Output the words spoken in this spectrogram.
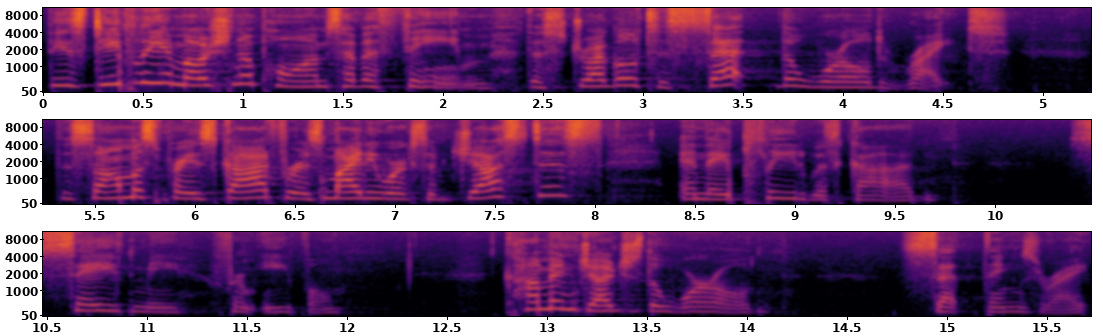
These deeply emotional poems have a theme the struggle to set the world right. The psalmist praise God for his mighty works of justice and they plead with God Save me from evil. Come and judge the world. Set things right.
